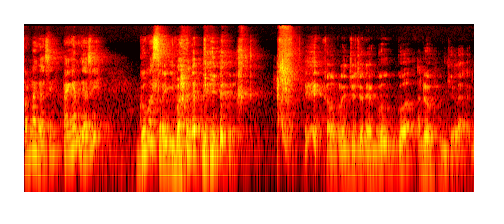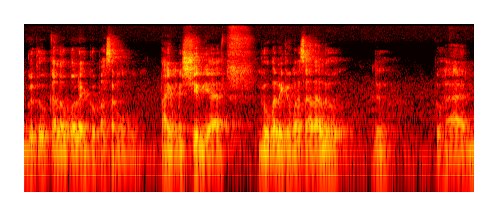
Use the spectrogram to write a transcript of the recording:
Pernah gak sih? Pengen gak sih? Gue mah sering banget nih. Kalau boleh jujur ya gue gue aduh gila. Gue tuh kalau boleh gue pasang time machine ya gue balik ke masa lalu aduh Tuhan.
